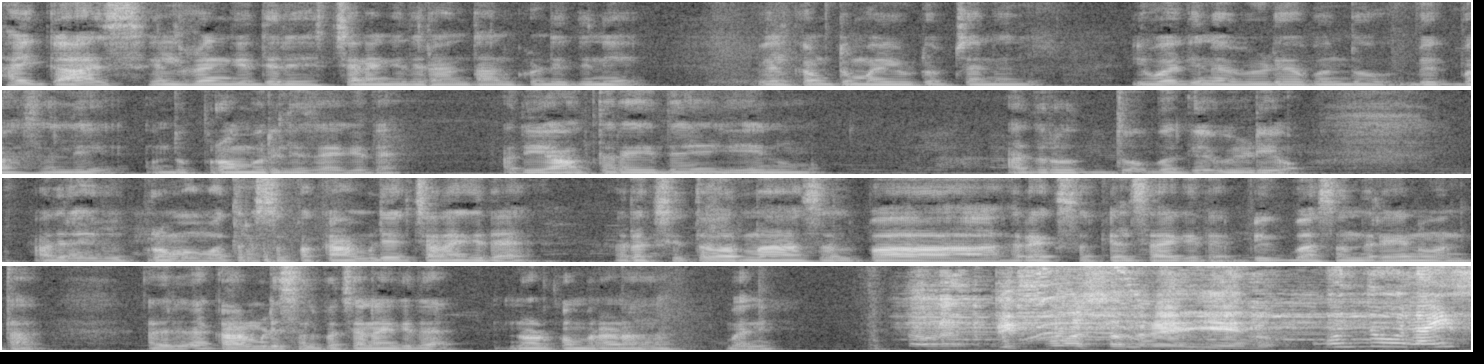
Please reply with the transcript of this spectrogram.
ಹಾಯ್ ಗಾಯ್ಸ್ ಎಲ್ಲರೂ ಹೆಂಗಿದ್ದೀರಿ? ಚೆನ್ನಾಗಿದ್ದೀರಾ ಅಂತ ಅಂದ್ಕೊಂಡಿದ್ದೀನಿ welcome to my YouTube channel ಇವಾಗಿನ ವಿಡಿಯೋ ಬಂದು ಬಿಗ್ ಬಾಸಲ್ಲಿ ಒಂದು ಪ್ರೋಮೋ ರಿಲೀಸ್ ಆಗಿದೆ. ಅದು ಯಾವ ಥರ ಇದೆ, ಏನು, ಅದರದ್ದು ಬಗ್ಗೆ ವಿಡಿಯೋ ಆದರೆ ಪ್ರೊಮೋ ಮಾತ್ರ ಸ್ವಲ್ಪ ಕಾಮಿಡಿಯಾಗಿ ಚೆನ್ನಾಗಿದೆ. ರಕ್ಷಿತ್ ಅವ್ರನ್ನ ಸ್ವಲ್ಪ ರೇಗ್ಸೋ ಕೆಲಸ ಆಗಿದೆ. ಬಿಗ್ ಬಾಸ್ ಅಂದರೆ ಏನು ಅಂತ. ಅದರಿಂದ ಕಾಮಿಡಿ ಸ್ವಲ್ಪ ಚೆನ್ನಾಗಿದೆ. ನೋಡ್ಕೊಂಬರೋಣ. ಬನ್ನಿ. ಬಿಗ್ ಬಾಸ್ ಅಂದ್ರೆ ಏನು? ಒಂದು life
